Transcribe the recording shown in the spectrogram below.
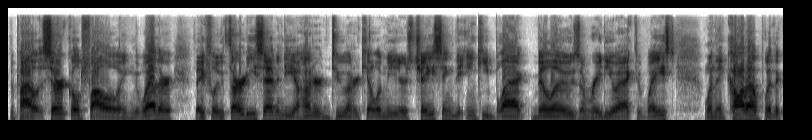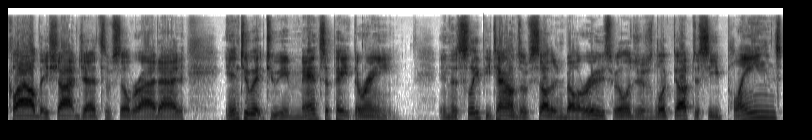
The pilots circled, following the weather. They flew 30, 70, 100, and 200 kilometers, chasing the inky black billows of radioactive waste. When they caught up with the cloud, they shot jets of silver iodide into it to emancipate the rain. In the sleepy towns of southern Belarus, villagers looked up to see planes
